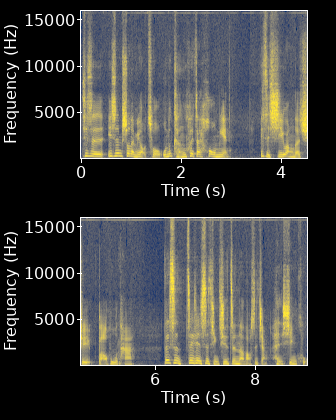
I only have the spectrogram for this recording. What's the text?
其实医生说的没有错，我们可能会在后面一直希望的去保护他，但是这件事情其实真的老实讲很辛苦。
